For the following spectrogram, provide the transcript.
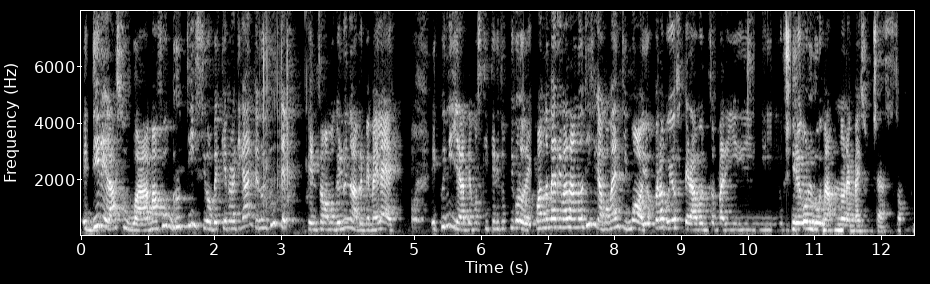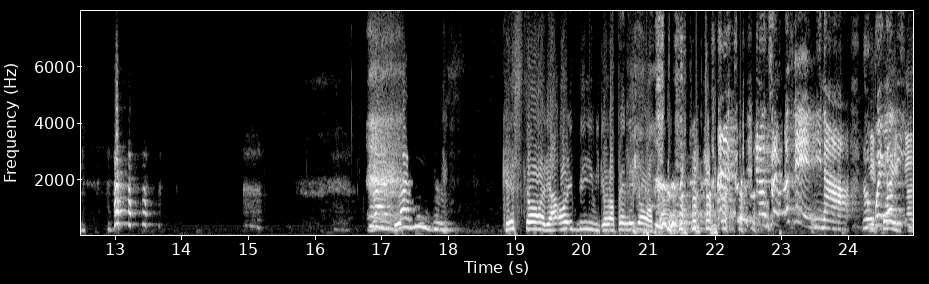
e, dire la sua, ma fu bruttissimo perché praticamente noi tutte pensavamo che lui non avrebbe mai letto e quindi gliel'abbiamo scritte di tutti i colori. Quando mi è arrivata la notifica, a momenti muoio, però poi io speravo insomma di, di uscire con lui, ma non è mai successo. vai, vai, che storia, ho i brividi, ho la pelle d'oca. non sei una femmina, non e puoi poi, capire. Poi,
